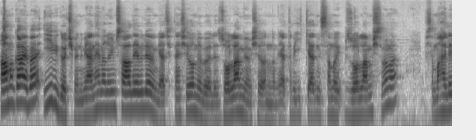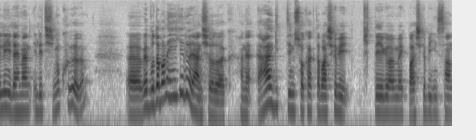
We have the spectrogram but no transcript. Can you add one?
Ama galiba iyi bir göçmenim. Yani hemen uyum sağlayabiliyorum gerçekten. Şey olmuyor böyle. Zorlanmıyorum şey anlamda. Ya tabii ilk geldiğim İstanbul'a zorlanmıştım ama işte mahalleliyle hemen iletişimi kuruyorum. Ee, ve bu da bana iyi geliyor yani şey olarak. Hani her gittiğim sokakta başka bir kitleyi görmek, başka bir insan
